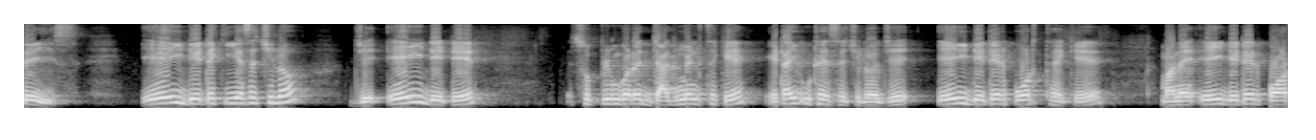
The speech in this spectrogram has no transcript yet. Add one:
তেইশ, এই ডেটে কি এসেছিল? যে এই ডেটের সুপ্রিম কোর্টের জাজমেন্ট থেকে এটাই উঠে এসেছিল যে এই ডেটের পর থেকে মানে এই ডেটের পর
